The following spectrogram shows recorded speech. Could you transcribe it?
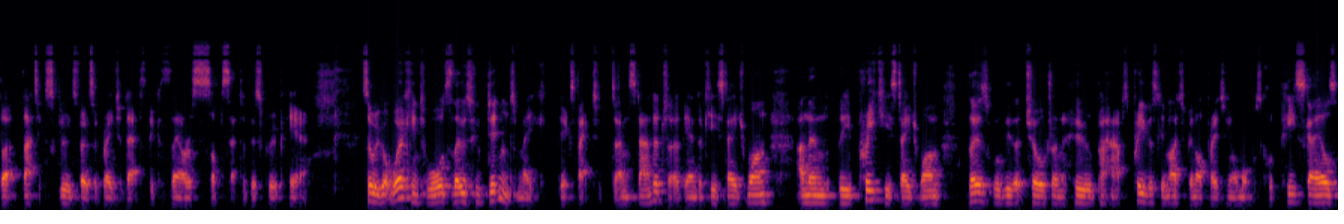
but that excludes those at greater depth because they are a subset of this group here. So we've got working towards those who didn't make the expected um, standard at the end of key stage one, and then the pre-key stage one, those will be the children who perhaps previously might have been operating on what was called P scales,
